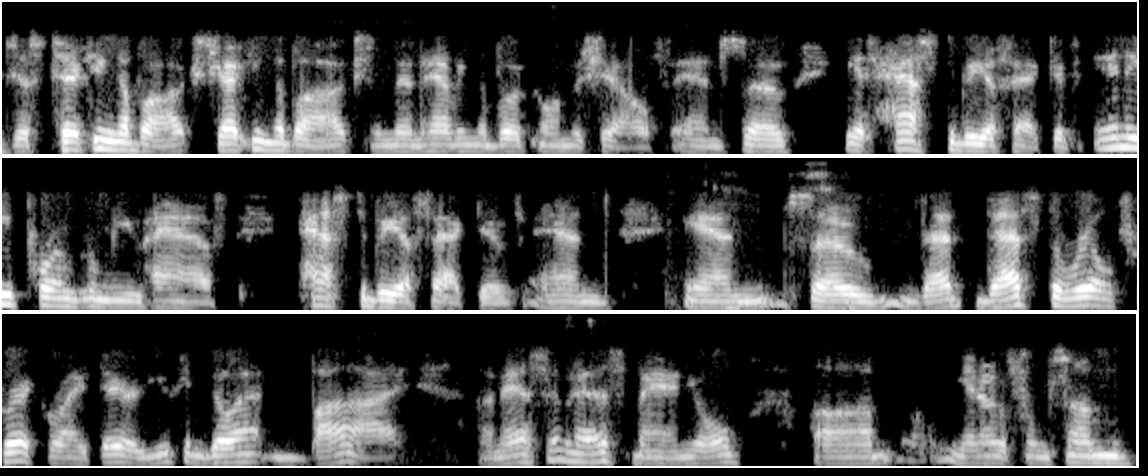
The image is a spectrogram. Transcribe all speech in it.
just ticking a box, checking a box, and then having the book on the shelf. And so it has to be effective. Any program you have has to be effective. And and so that that's the real trick right there. You can go out and buy an SMS manual, um, you know, from some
